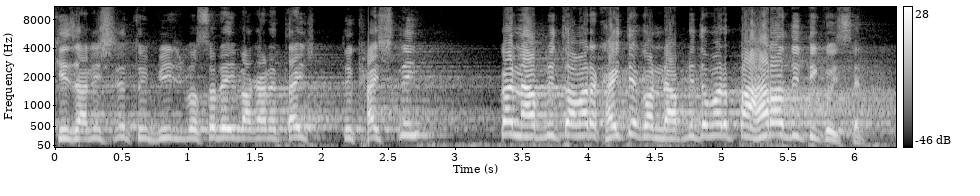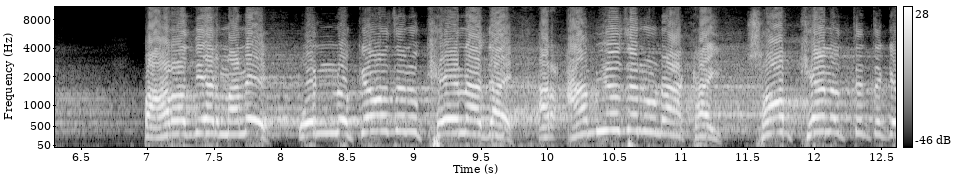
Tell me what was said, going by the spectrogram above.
কি জানিস রে, তুই বিশ বছর এই বাগানে তাই, তুই খাইস নেই কয়, না, আপনি তো আমার খাইতে কন না, আপনি তো আমার পাহারা দিতে কইছেন। পাহারা দেওয়ার মানে অন্য কেউ যেন খেয়ে না যায়, আর আমিও যেন না খাই, সব খেয়ানত্বের থেকে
